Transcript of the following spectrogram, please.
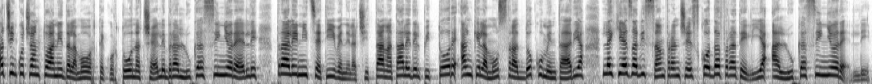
A 500 anni dalla morte, Cortona celebra Luca Signorelli. Tra le iniziative nella città natale del pittore anche la mostra documentaria La chiesa di San Francesco da Fratelia a Luca Signorelli.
